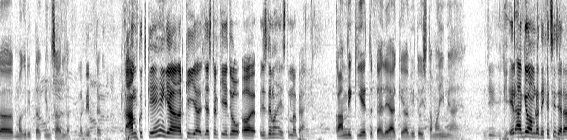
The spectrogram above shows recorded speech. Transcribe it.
का मगरिब तक इंशाल्लाह। मगरिब तक। काम कुछ किए हैं या और कि जस्टर किए जो इज्तम इज्तिमा है इज्तम पे आए हैं? काम भी किए तो पहले आके अभी तो इज्तमाही में आए हैं। জি জি জি। এর আগেও আমরা দেখেছি যারা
